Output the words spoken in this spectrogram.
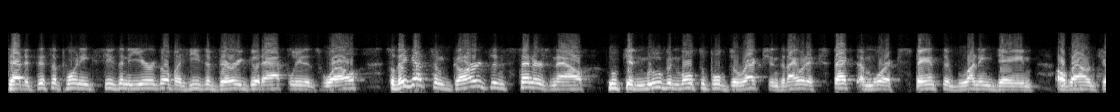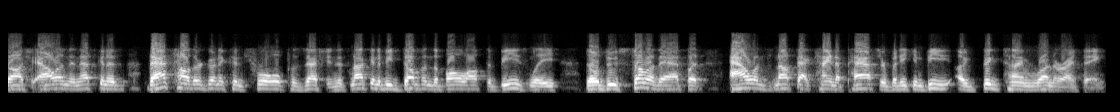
had a disappointing season a year ago, but he's a very good athlete as well. So they've got some guards and centers now who can move in multiple directions, and I would expect a more expansive running game around Josh Allen, and that's going to that's how they're going to control possession. It's not going to be dumping the ball off to Beasley. They'll do some of that, but Allen's not that kind of passer, but he can be a big time runner, I think.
